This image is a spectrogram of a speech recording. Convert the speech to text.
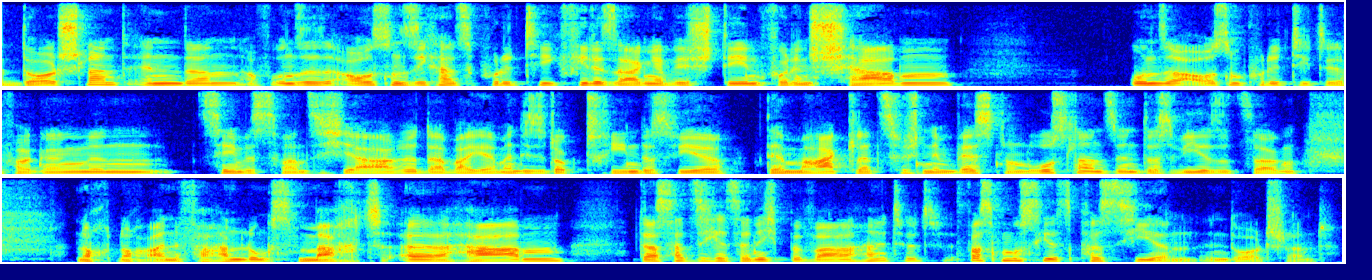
Deutschland ändern, auf unsere Außensicherheitspolitik? Viele sagen ja, wir stehen vor den Scherben unserer Außenpolitik der vergangenen 10 bis 20 Jahre. Da war ja immer diese Doktrin, dass wir der Makler zwischen dem Westen und Russland sind, dass wir sozusagen noch, noch eine Verhandlungsmacht äh, haben. Das hat sich jetzt ja nicht bewahrheitet. Was muss jetzt passieren in Deutschland?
